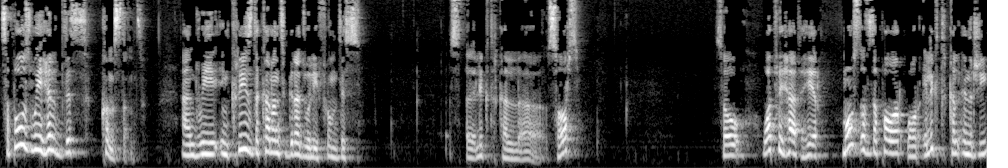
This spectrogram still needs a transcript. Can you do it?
Suppose we held this constant and we increase the current gradually from this electrical uh, source. So what we have here, most of the power or electrical energy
